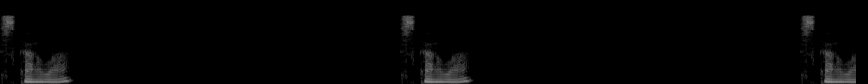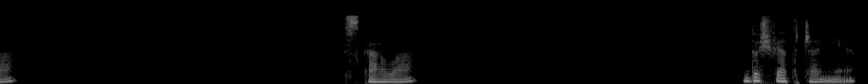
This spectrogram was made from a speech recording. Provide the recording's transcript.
Skała. Skała. Skała. Skała. Doświadczenie.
